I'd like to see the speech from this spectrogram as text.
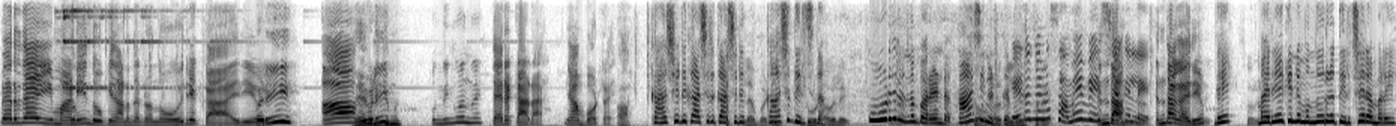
വെറുതെ ഈ മണിയും തൂക്കി നടന്നിട്ടൊന്നും ഒരു കാര്യം ആ. തിരക്കാടാ. ഞാൻ പോട്ടെ. കാശെടു കാശെടു കാശെടു. അല്ല, ബഡി, കാശ് തിരിച്ചതാ കൂടുതലൊന്നും പറയണ്ട. കാശ് എന്താ? കാര്യം? ദേ മര്യാദക്കിന്റെ മുന്നൂറ് രൂപ തിരിച്ചു തരാൻ പറയും.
